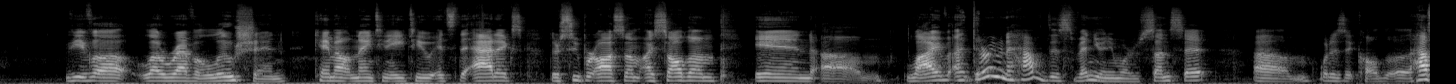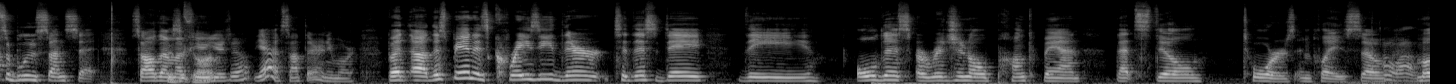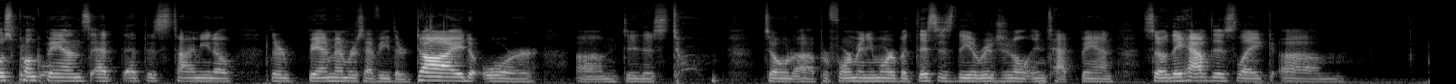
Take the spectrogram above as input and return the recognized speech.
Viva la Revolution came out in 1982. It's the Adicts. They're super awesome. I saw them in um, live. I, they don't even have this venue anymore. Sunset um, what is it called? Uh, House of Blues Sunset. Saw them Is a few gone? years ago. Yeah, it's not there anymore. But uh, this band is crazy. They're to this day the oldest original punk band that still tours and plays. So Oh, wow. most punk cool. bands at at this time, you know, their band members have either died or um, they just don't don't uh, perform anymore. But this is the original intact band. So they have this like. Um,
